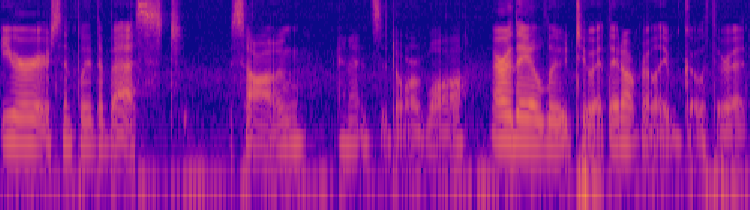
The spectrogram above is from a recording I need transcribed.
You're Simply the Best song and it's adorable. Or they allude to it, they don't really go through it.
